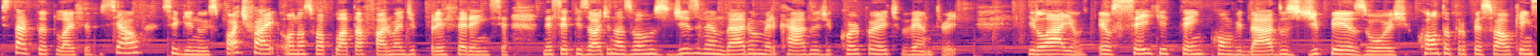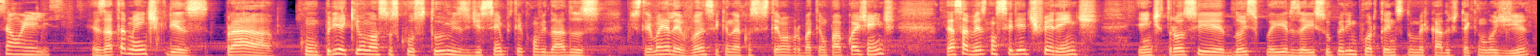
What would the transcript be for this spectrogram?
startuplifeoficial, seguir no Spotify ou na sua plataforma de preferência. Nesse episódio, nós vamos desvendar o mercado de Corporate Venture. E Lion, eu sei que tem convidados de peso hoje. Conta para o pessoal quem são eles. Exatamente, Cris. Para cumprir aqui os nossos costumes de sempre ter convidados de extrema relevância aqui no ecossistema para bater um papo com a gente, dessa vez não seria diferente. E a gente trouxe dois players aí super importantes do mercado de tecnologia.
